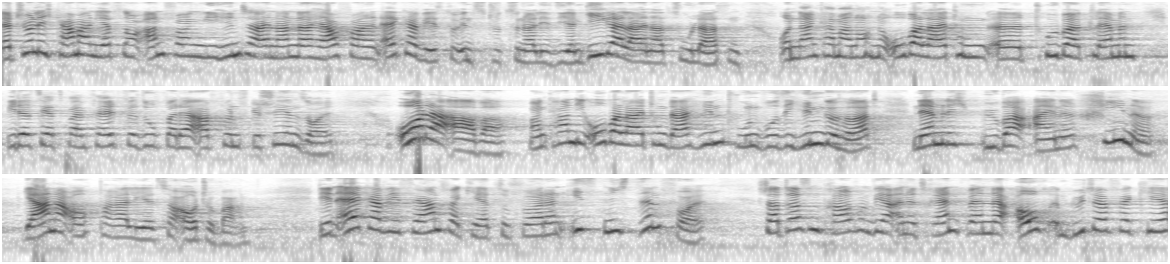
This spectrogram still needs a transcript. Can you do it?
Natürlich kann man jetzt noch anfangen, die hintereinander herfahrenden Lkw zu institutionalisieren, Gigaliner zulassen. Und dann kann man noch eine Oberleitung äh, drüber klemmen, wie das jetzt beim Feldversuch bei der A 5 geschehen soll. Oder aber man kann die Oberleitung dahin tun, wo sie hingehört, nämlich über eine Schiene, gerne auch parallel zur Autobahn. Den Lkw-Fernverkehr zu fördern, ist nicht sinnvoll. Stattdessen brauchen wir eine Trendwende auch im Güterverkehr.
